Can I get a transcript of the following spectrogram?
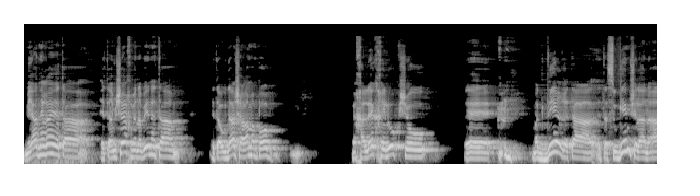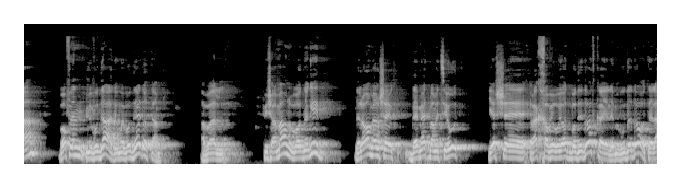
מיד נראה את, ה, את ההמשך ונבין את, ה, את העובדה שהרמב"ם פה מחלק חילוק שהוא אה, מגדיר את, ה, את הסוגים של ההנאה באופן מבודד, הוא מבודד אותם. אבל כפי שאמרנו ועוד נגיד, זה לא אומר שבאמת במציאות יש אה, רק חברויות בודדות כאלה, מבודדות, אלא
